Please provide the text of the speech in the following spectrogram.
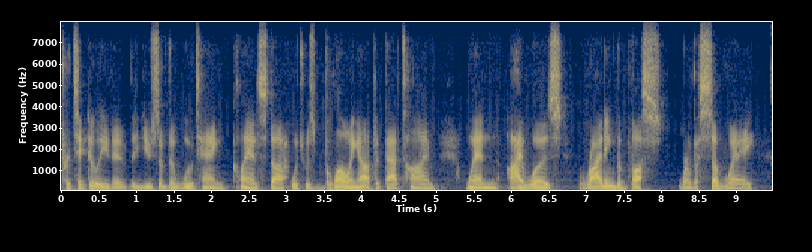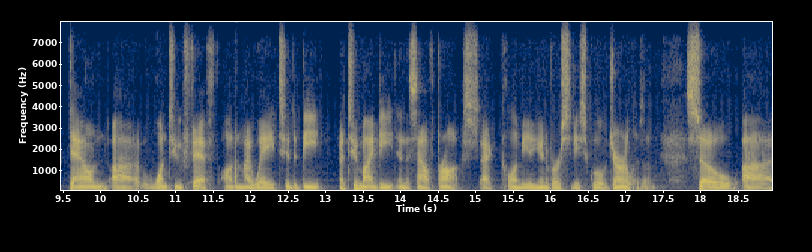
particularly the, the use of the Wu Tang Clan stuff, which was blowing up at that time when I was riding the bus or the subway down uh, 125th on my way to the beat uh, to my beat in the South Bronx at Columbia University School of Journalism. So uh,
